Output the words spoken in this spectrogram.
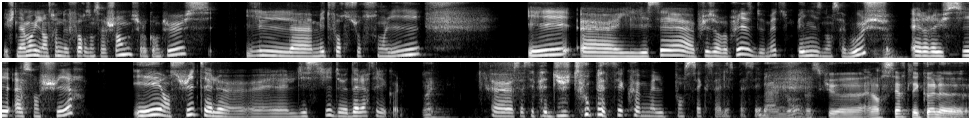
Et finalement, il l'entraîne de force dans sa chambre sur le campus. Il la met de force sur son lit. Et il essaie à plusieurs reprises de mettre son pénis dans sa bouche. Mhm. Elle réussit à s'enfuir. Et ensuite, elle, euh, elle décide d'alerter l'école. Ouais. Euh, ça s'est pas du tout passé comme elle pensait que ça allait se passer. Bah non, parce que, euh, alors certes, l'école, euh,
